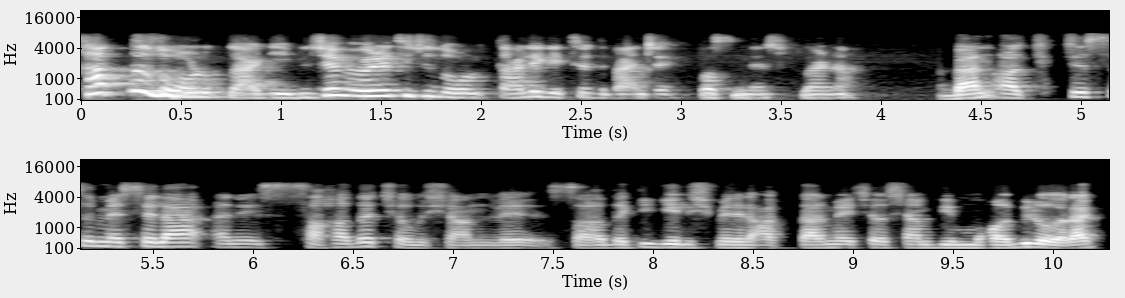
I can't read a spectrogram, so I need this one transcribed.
tatlı zorluklar diyebileceğim, öğretici zorluklarla getirdi bence basın mensuplarına. Ben açıkçası mesela hani sahada çalışan ve sahadaki gelişmeleri aktarmaya çalışan bir muhabir olarak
